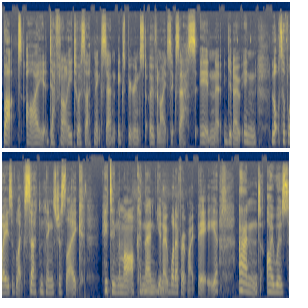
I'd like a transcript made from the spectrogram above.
but I definitely, to a certain extent, experienced overnight success in you know in lots of ways of like certain things just like hitting the mark and then you know mm. whatever it might be. And i was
